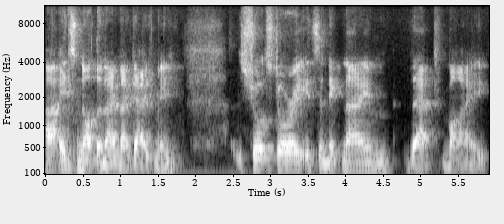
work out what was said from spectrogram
Uh, it's not the name they gave me. Short story, it's a nickname that my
